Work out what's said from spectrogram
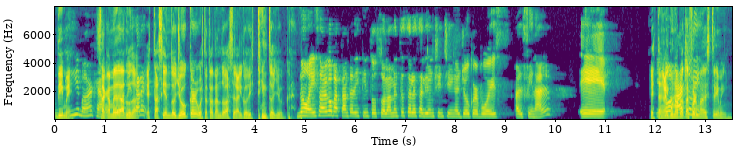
Dime, the Mark Hamill, Sácame de la duda. ¿Está haciendo Joker o está tratando de hacer algo distinto a Joker? No, hizo algo bastante distinto. Solamente se le salió un chinchín el Joker Voice al final. Eh, ¿Está en alguna actually- plataforma de streaming?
